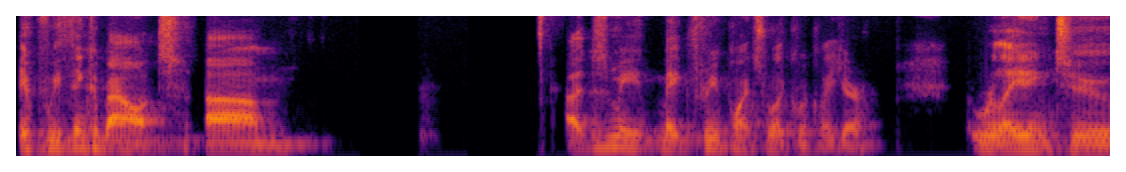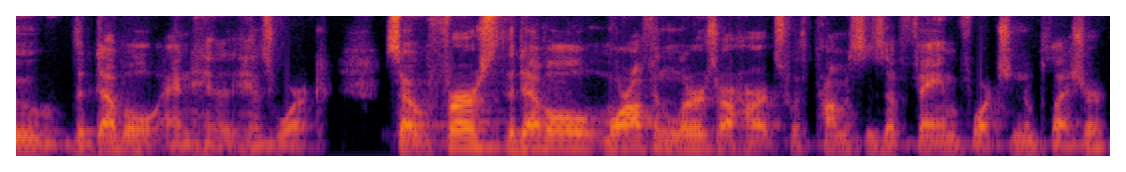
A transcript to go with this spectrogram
If we think about, um, uh, just me make three points really quickly here relating to the devil and his, his work. So, first, the devil more often lures our hearts with promises of fame, fortune, and pleasure.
